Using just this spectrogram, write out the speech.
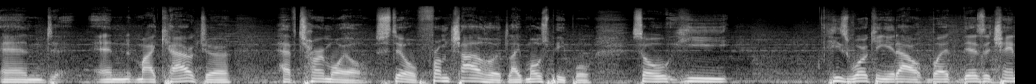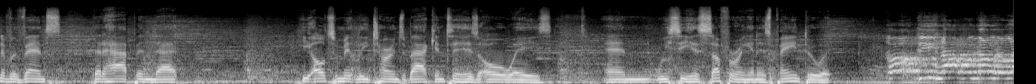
and, and my character have turmoil still from childhood, like most people. So he he's working it out. But there's a chain of events that happen that he ultimately turns back into his old ways, and we see his suffering and his pain through it. Do you not remember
